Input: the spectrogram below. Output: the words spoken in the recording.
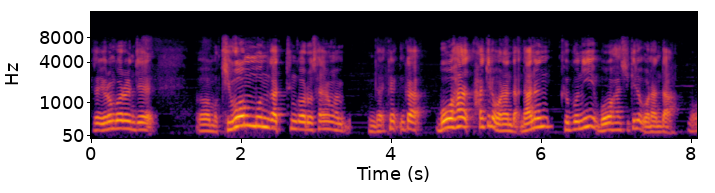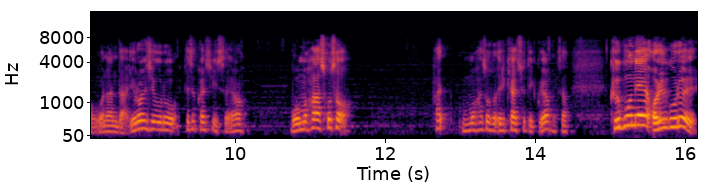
그래서 이런 거를 이제 어 뭐 기원문 같은 거로 사용합니다. 그러니까 뭐 하, 기를 원한다. 나는 그분이 뭐 하시기를 원한다. 뭐 원한다. 이런 식으로 해석할 수 있어요. 뭐뭐 하소서 하, 뭐 하소서 이렇게 할 수도 있고요. 그래서 그분의 얼굴을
